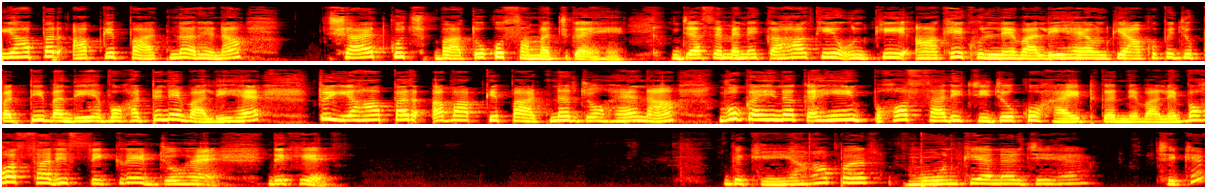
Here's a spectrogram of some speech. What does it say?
यहाँ पर आपके पार्टनर है ना शायद कुछ बातों को समझ गए हैं। जैसे मैंने कहा कि उनकी आँखें खुलने वाली है, उनकी आँखों पे जो पट्टी बंदी है वो हटने वाली है। तो यहाँ पर अब आपके पार्टनर जो है ना, वो कहीं ना कहीं बहुत सारी चीज़ों को हाइड करने वाले हैं। बहुत सारी सीक्रेट जो है, देखिए। देखिए, यहाँ पर मून की एनर्जी है, ठीक है?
